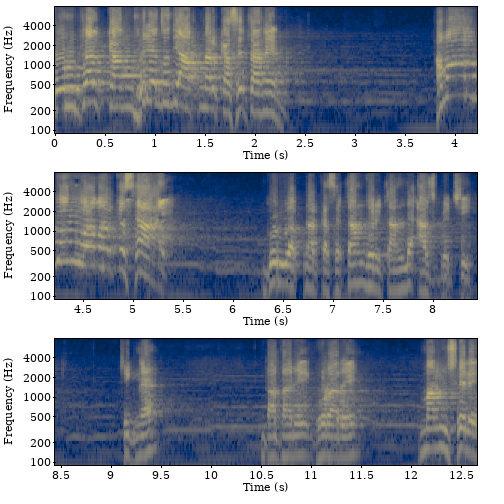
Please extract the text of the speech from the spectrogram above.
গরুটার কান ধরে যদি আপনার কাছে টানেন, আমার গরু আমার কাছে আয়। গরু আপনার কাছে টান ধরে টানলে আসবে ঠিক। ঠিক না? দাদারে, ঘোড়ারে, মানুষেরে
